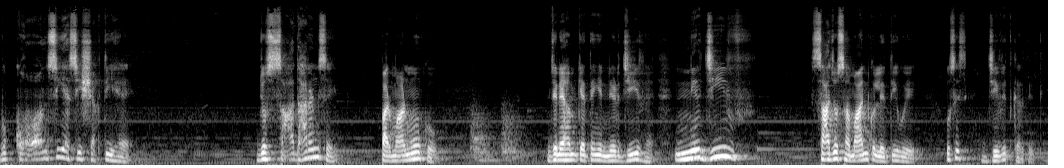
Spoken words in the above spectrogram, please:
वो कौन सी ऐसी शक्ति है जो साधारण से परमाणुओं को जिन्हें हम कहते हैं ये निर्जीव है। निर्जीव साजो सामान को लेती हुई उसे जीवित कर देती है।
